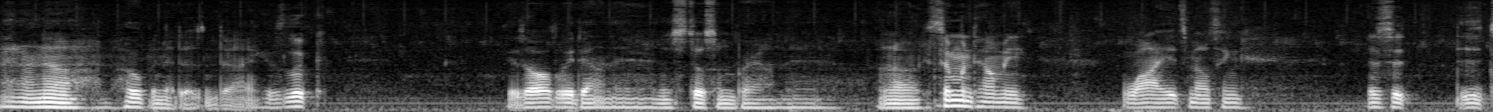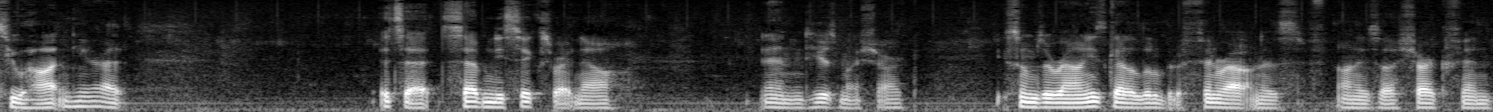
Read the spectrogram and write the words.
I don't know. I'm hoping it doesn't die, because look, it goes all the way down there, and there's still some brown there. I don't know. Can someone tell me why it's melting? Is it is it too hot in here? I, it's at 76 right now, and here's my shark. He swims around. He's got a little bit of fin rot on his on his uh, shark fin.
